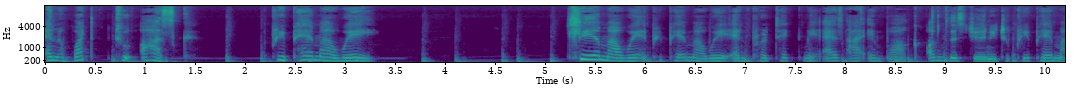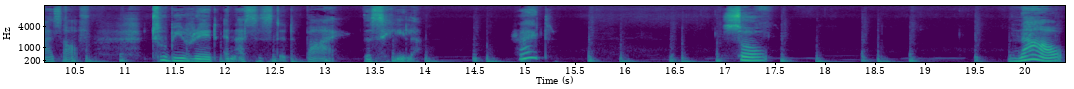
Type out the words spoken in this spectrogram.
and what to ask. Prepare my way clear my way and prepare my way and protect me as I embark on this journey to prepare myself to be read and assisted by this healer. Right? So now,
